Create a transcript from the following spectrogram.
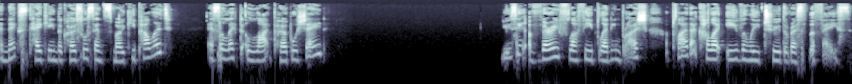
And next taking the Coastal Scent Smoky palette and select a light purple shade. Using a very fluffy blending brush, apply that color evenly to the rest of the face.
